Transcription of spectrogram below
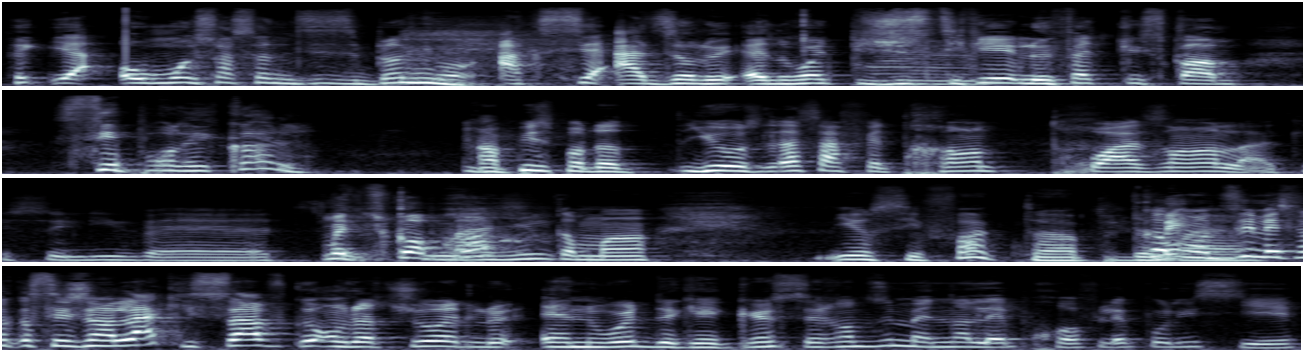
fait qu'il y a au moins 70 blancs qui ont accès à dire le N-word, puis justifier le fait que c'est comme. C'est pour l'école. En plus, pendant. Yo, là, ça fait 33 ans là, que ce livre est. Mais tu comprends? Imagine comment. Yo, c'est fucked up. Comme on dit, mais c'est parce que ces gens-là qui savent qu'on doit toujours être le N-word de quelqu'un, c'est rendu maintenant les profs, les policiers,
